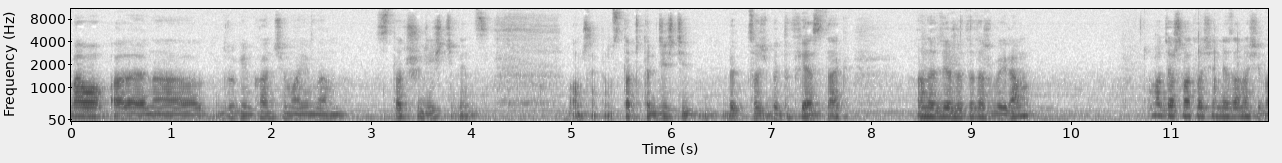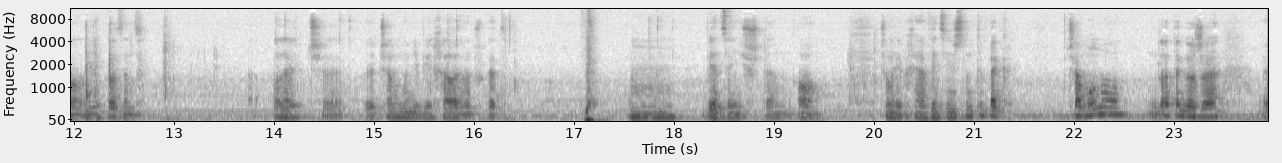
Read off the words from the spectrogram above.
mało, ale na drugim koncie moim mam 130, więc łącznie tam 140 bet, coś betów jest, tak? Mam nadzieję, że to też wygram. Chociaż na to się nie zanosi, bo mam procent. Ale czy, czemu nie wjechałem na przykład mm, więcej niż ten... O, czemu nie wjechałem więcej niż ten typek? Czemu? No, dlatego, że y,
